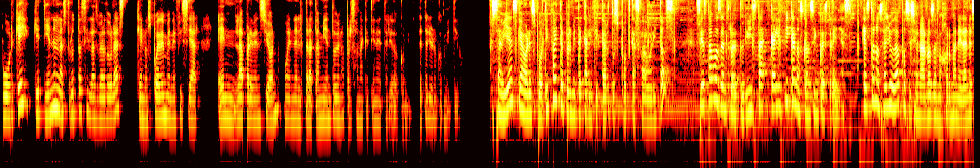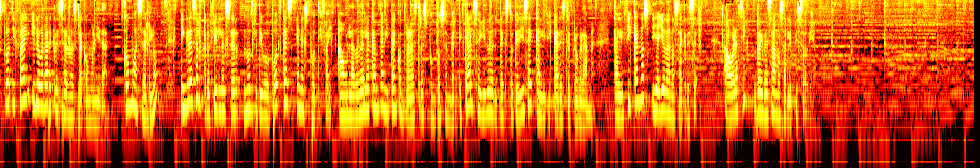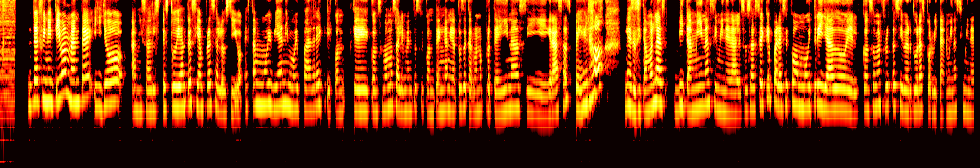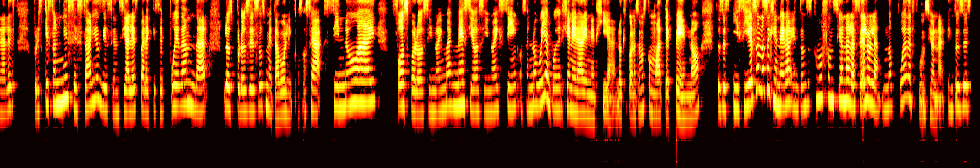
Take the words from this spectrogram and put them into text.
¿Por qué? ¿Qué tienen las frutas y las verduras que nos pueden beneficiar en la prevención o en el tratamiento de una persona que tiene deterioro, deterioro cognitivo? ¿Sabías que ahora Spotify te permite calificar tus podcasts favoritos? Si estamos dentro de tu lista, califícanos con 5 estrellas. Esto nos ayuda a posicionarnos de mejor manera en Spotify y lograr crecer nuestra comunidad. ¿Cómo hacerlo? Ingresa al perfil de Ser Nutritivo Podcast en Spotify. A un lado de la campanita encontrarás tres puntos en vertical seguido del texto que dice calificar este programa. Califícanos y ayúdanos a crecer. Ahora sí, regresamos al episodio. Definitivamente, y yo a mis estudiantes siempre se los digo, está muy bien y muy padre que, que consumamos alimentos que contengan hidratos de carbono, proteínas y grasas, pero necesitamos las vitaminas y minerales. O sea, sé que parece como muy trillado el consume frutas y verduras por vitaminas y minerales, pero es que son necesarios y esenciales para que se puedan dar los procesos metabólicos. O sea, si no hay fósforo, si no hay magnesio, si no hay zinc, o sea, no voy a poder generar energía, lo que conocemos como ATP, ¿no? Entonces, y si eso no se genera, entonces, ¿cómo funciona la célula? No puede funcionar. Entonces,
